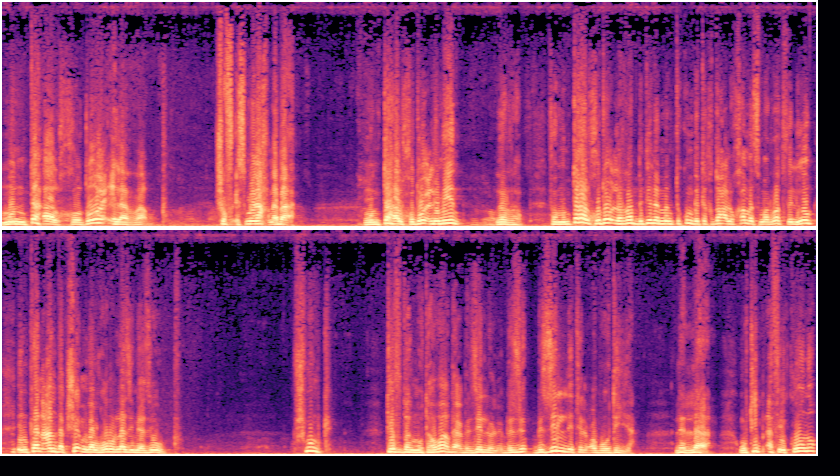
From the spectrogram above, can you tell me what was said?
منتهى الخضوع إلى الرب. شوف اسمنا إحنا بقى. منتهى الخضوع لمين؟ للرب. فمنتهى الخضوع للرب دي لما تكون بتخضع له خمس مرات في اليوم إن كان عندك شيء من الغرور لازم يذوب. مش ممكن. تفضل متواضع بذل بذلة العبودية لله. وتبقى في كونه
